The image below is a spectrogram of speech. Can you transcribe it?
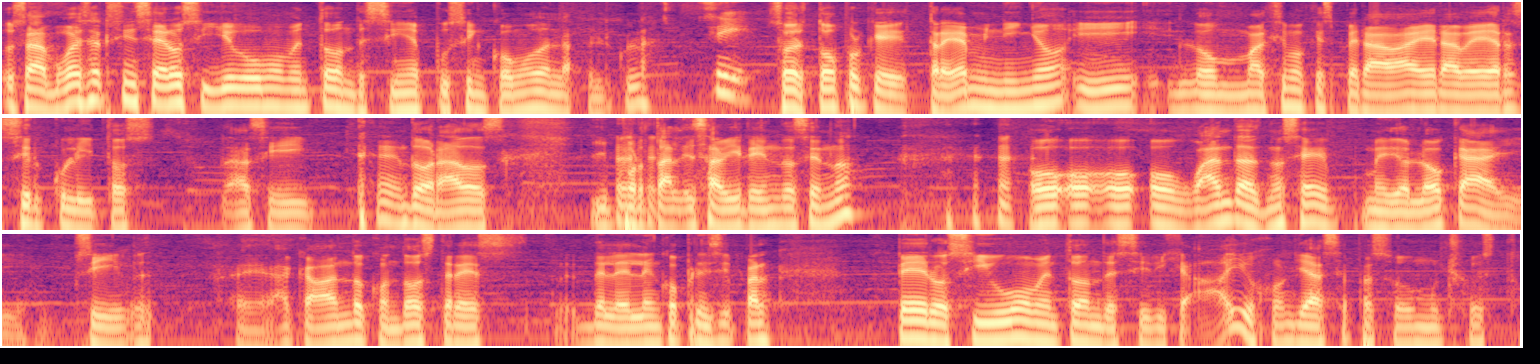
o sea, voy a ser sincero, sí llegó un momento donde sí me puse incómodo en la película. Sí. Sobre todo porque traía a mi niño y lo máximo que esperaba era ver circulitos así dorados y portales abriéndose, ¿no? O, o, o, o Wandas, no sé, medio loca y sí, eh, acabando con dos, tres del elenco principal. Pero sí hubo un momento donde sí dije, ay, ojo, ya se pasó mucho esto.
